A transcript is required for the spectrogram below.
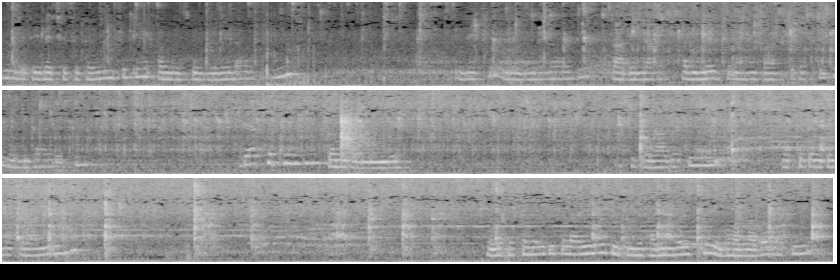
हमारे तेल अच्छे से गर्म हो चुके हैं। अब मैं इसमें जीरे डालती हूँ। देखिए मैंने जीरे डाल दी। सारी लाल हरी मिर्च मैंने काट के रखी थी, वो भी डाल देती हूँ। गैस को फ्लेम कम कर लेंगे। इसे चला देती हूँ अच्छे तरीके से चलाएँगे हम। थोड़ा सा समझ के चलाइएगा क्योंकि ये हरी मिर्च है, ये बहुत ज़्यादा होती है।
